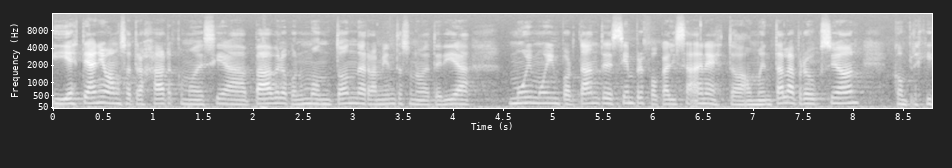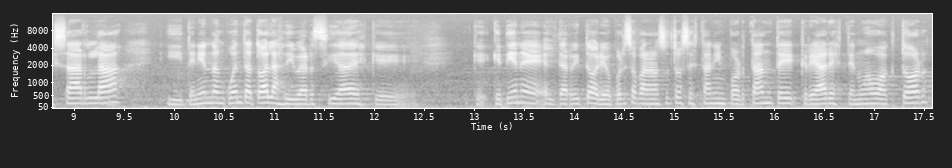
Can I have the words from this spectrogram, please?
Y este año vamos a trabajar, como decía Pablo, con un montón de herramientas, una batería muy, muy importante, siempre focalizada en esto, aumentar la producción, complejizarla y teniendo en cuenta todas las diversidades que, que, tiene el territorio. Por eso para nosotros es tan importante crear este nuevo actor,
